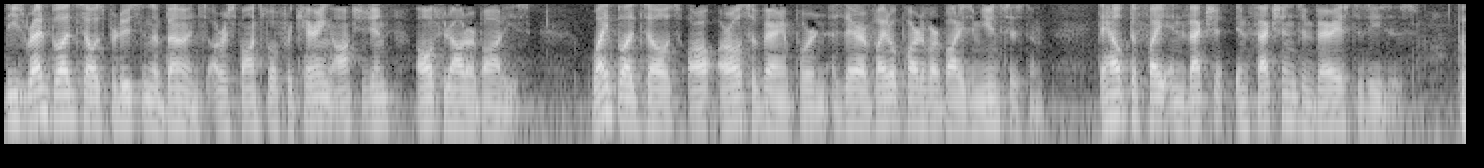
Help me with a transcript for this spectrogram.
These red blood cells produced in the bones are responsible for carrying oxygen all throughout our bodies. White blood cells are, are also very important as they are a vital part of our body's immune system. They help to fight infection, infections and various diseases. The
